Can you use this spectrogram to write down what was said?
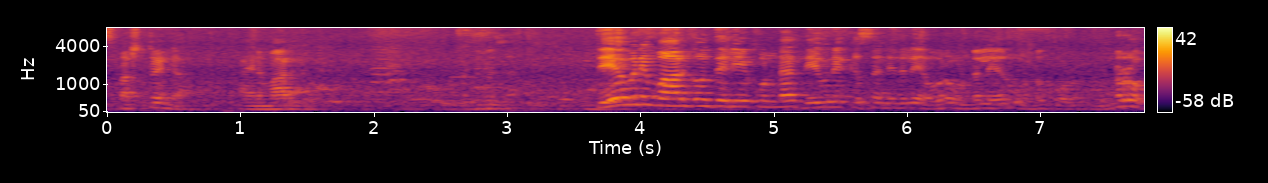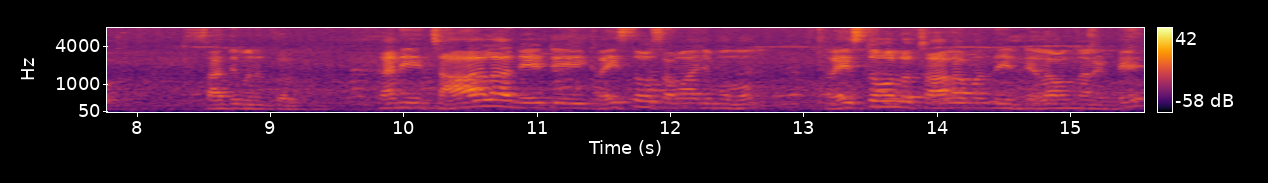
స్పష్టంగా ఆయన మార్గం. దేవుని మార్గం తెలియకుండా దేవుని యొక్క సన్నిధిలో ఎవరు ఉండలేరు ఉండకూడదు ఉండరు. సాధ్యమైనంత వరకు. కానీ చాలా నేటి క్రైస్తవ సమాజము క్రైస్తవుల్లో చాలామంది ఏంటి ఎలా ఉన్నారంటే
